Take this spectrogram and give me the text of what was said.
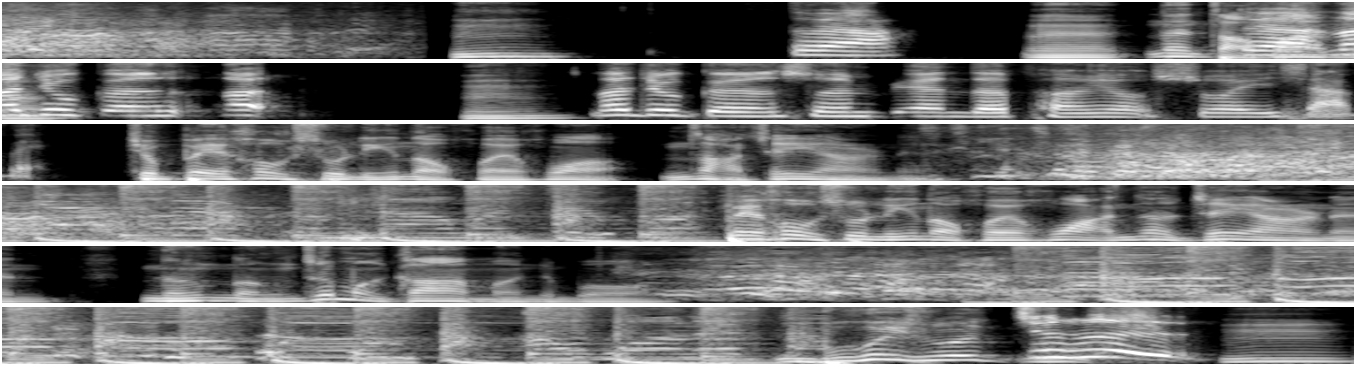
嗯，对啊。嗯，那咋办？那就跟那。嗯，那就跟身边的朋友说一下呗。就背后说领导坏话，你咋这样呢？背后说领导坏话，你咋这样呢？能能这么干吗？这不，你不会说就是嗯，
